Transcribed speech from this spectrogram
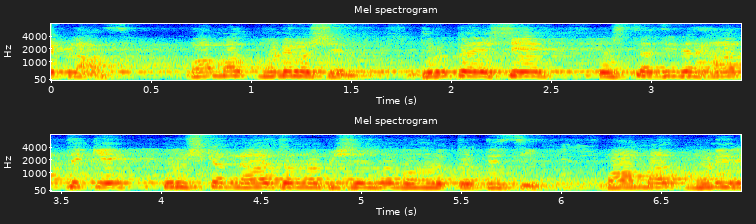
A plus Mohammad Monir Hossain. দ্রুত এসে ওস্তাদিদের হাত থেকে পুরস্কার নেওয়ার জন্য বিশেষভাবে অনুরোধ করতেছি। মোহাম্মদ মনির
